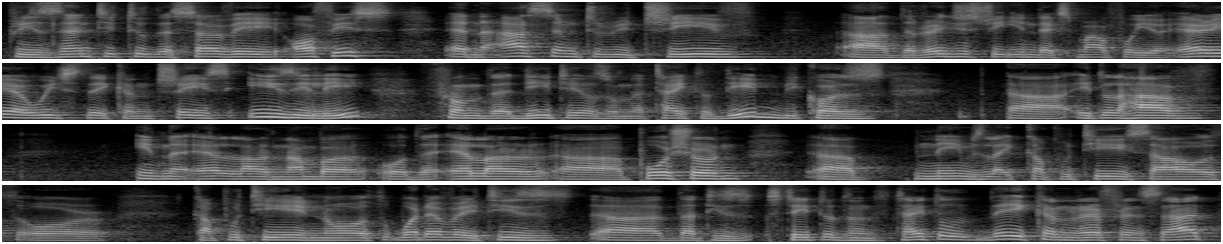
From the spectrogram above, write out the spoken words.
present it to the survey office and ask them to retrieve uh, the registry index map for your area, which they can trace easily from the details on the title deed because uh, it'll have in the LR number or the LR uh, portion uh, names like Kaputiei South or Kaputiei North, whatever it is uh, that is stated on the title, they can reference that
